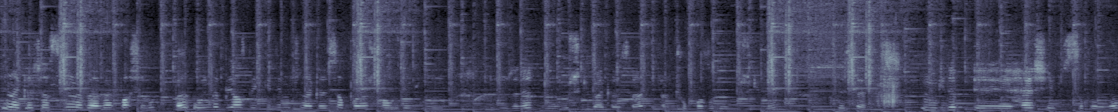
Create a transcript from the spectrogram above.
Şimdi arkadaşlar sizinle beraber başlayalım. Ben oyunda biraz beklediğim için arkadaşlar para şu üzere doğmuş gibi arkadaşlar. Yani çok fazla doğmuş gibi. Neyse. Gidip e, her satın alalım.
